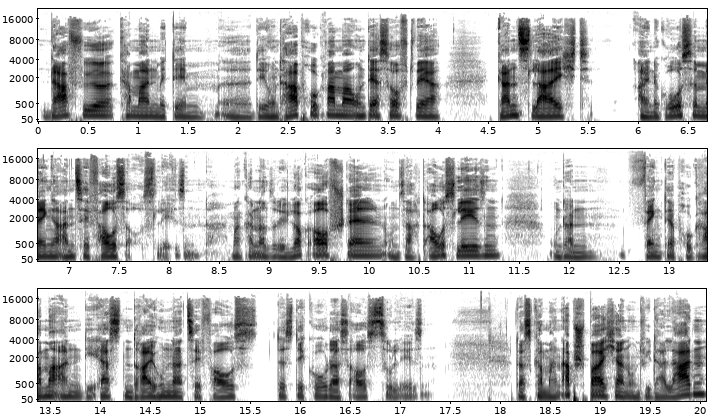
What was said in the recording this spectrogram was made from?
Dafür kann man mit dem äh, D&H-Programmer und der Software ganz leicht eine große Menge an CVs auslesen. Man kann also die Log aufstellen und sagt auslesen und dann fängt der Programmer an, die ersten 300 CVs des Decoders auszulesen. Das kann man abspeichern und wieder laden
